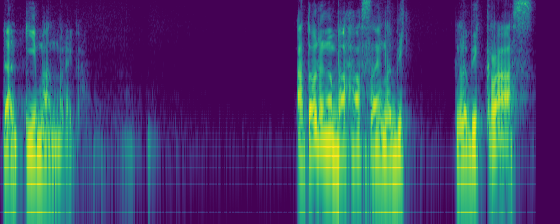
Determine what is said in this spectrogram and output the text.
dan iman mereka. Atau dengan bahasa yang lebih lebih keras,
